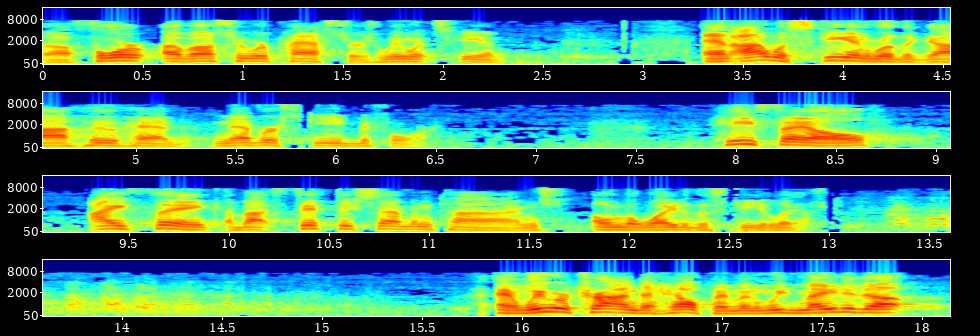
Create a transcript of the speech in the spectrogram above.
uh, four of us who were pastors. We went skiing. And I was skiing with a guy who had never skied before. He fell, I think, about 57 times on the way to the ski lift. and we were trying to help him, and we'd made it up,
